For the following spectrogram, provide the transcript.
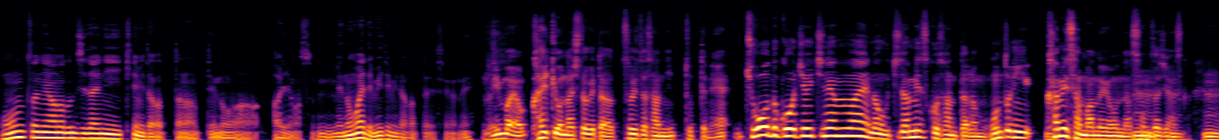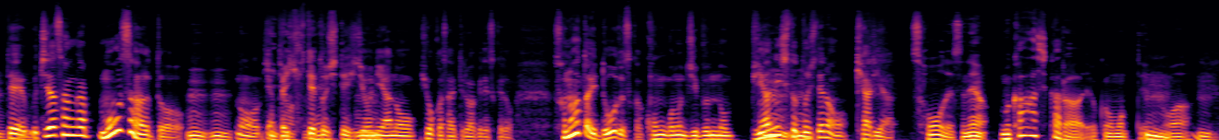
本当にあの時代に生きてみたかったなっていうのはあります。目の前で見てみたかったですよね。今や快挙を成し遂げた反田さんにとってねちょうど51年前の内田光子さんったらもう本当に神様のような存在じゃないですか、うんうんうんで内田さんがモーツァルトうんうんのやっぱり引き手として非常にあの評価されてるわけですけど、そのあたりどうですか？今後の自分のピアニストとしてのキャリア。そうですね。昔からよく思っているのは、うん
